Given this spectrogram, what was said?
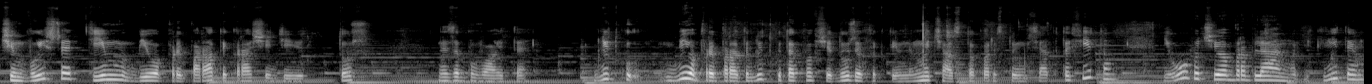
Чим вище, тим біопрепарати краще діють. Тож не забувайте. Влітку, біопрепарати влітку так взагалі дуже ефективні. Ми часто користуємося актофітом, і овочі обробляємо, і квіти.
